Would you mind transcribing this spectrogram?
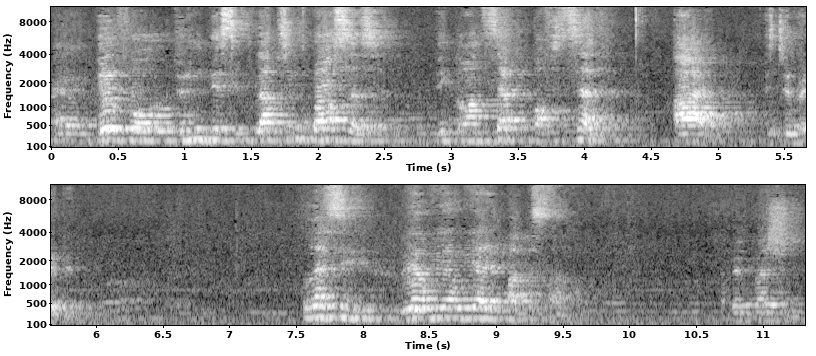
And therefore, during this collapsing process, the concept of self, I, is generated. So let's see, where we are, we are in Pakistan. A big question.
